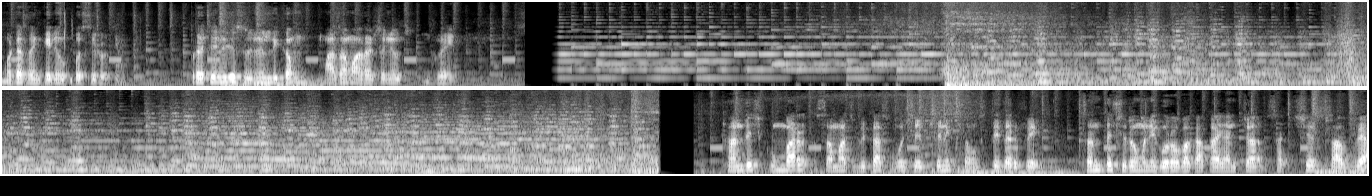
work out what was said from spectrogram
मोठ्या संख्येने उपस्थित होते. प्रतिनिधी सुनील निकम माझा महाराष्ट्र न्यूज धुळे. खानदेश कुंभार समाज विकास व शैक्षणिक संस्थेतर्फे संत शिरोमणी गोरोबा काका यांच्या सातशे सहाव्या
